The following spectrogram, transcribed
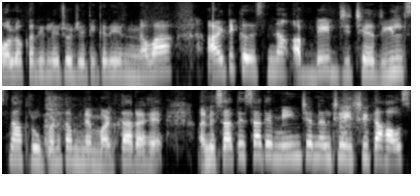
ફોલો કરી લેજો, જેથી કરીને નવા આર્ટિકલ્સના અપડેટ જે છે રીલ્સના થ્રુ પણ તમને મળતા રહે. અને સાથે સાથે મેઇન ચેનલ છે ઈશિતા હાઉસ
